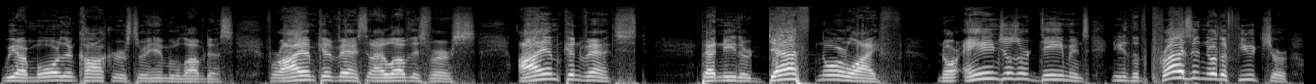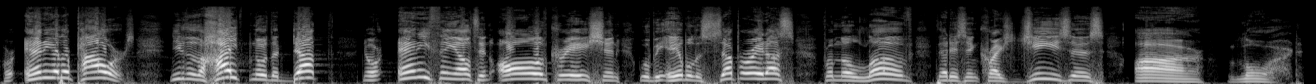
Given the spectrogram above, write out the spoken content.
we are more than conquerors through him who loved us. For I am convinced, and I love this verse, I am convinced that neither death nor life, nor angels or demons, neither the present nor the future, or any other powers, neither the height nor the depth, nor anything else in all of creation will be able to separate us from the love that is in Christ Jesus our Lord.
